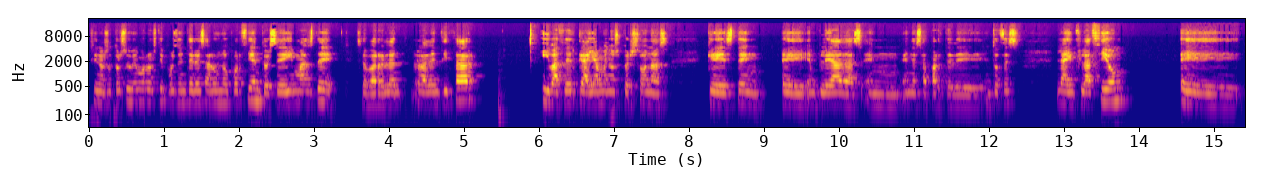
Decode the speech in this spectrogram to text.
Si nosotros subimos los tipos de interés al 1%, ese I más D se va a ralentizar y va a hacer que haya menos personas que estén eh, empleadas en, esa parte de... Entonces, la inflación, eh,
